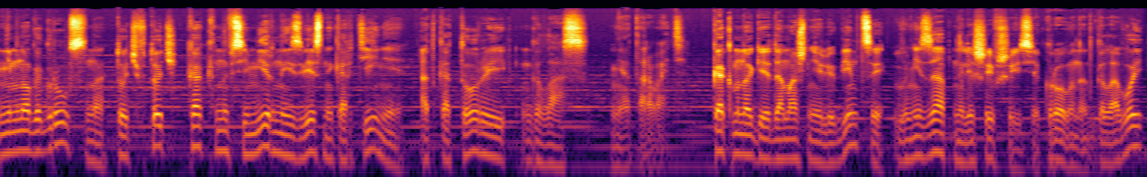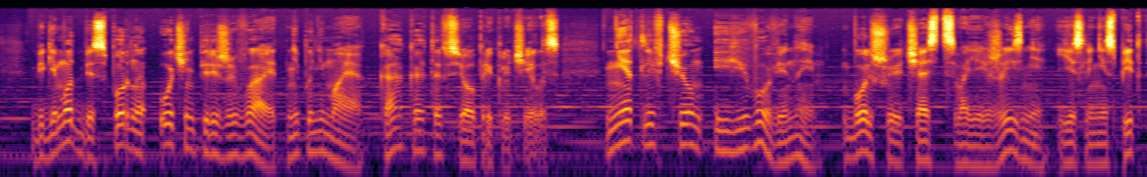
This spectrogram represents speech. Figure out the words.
Немного грустно, точь-в-точь, точь, как на всемирно известной картине, от которой глаз не оторвать. Как многие домашние любимцы, внезапно лишившиеся крова над головой, бегемот бесспорно очень переживает, не понимая, как это все приключилось. Нет ли в чем и его вины? Большую часть своей жизни, если не спит,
